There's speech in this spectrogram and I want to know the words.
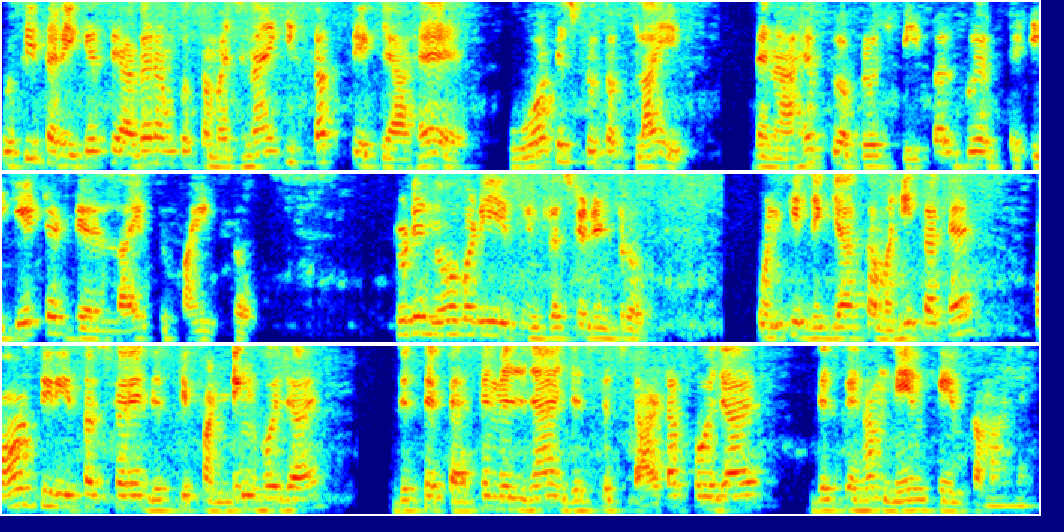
उसी तरीके से अगर हमको समझना है कि सत्य क्या है what is truth of life then I have to approach people who have dedicated. उनकी जिज्ञासा वहीं तक है। कौन सी रिसर्च करें जिसकी फंडिंग हो जाए, जिससे पैसे मिल जाए, जिससे स्टार्टअप हो जाए, जिससे हम नेम फेम कमा लें।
